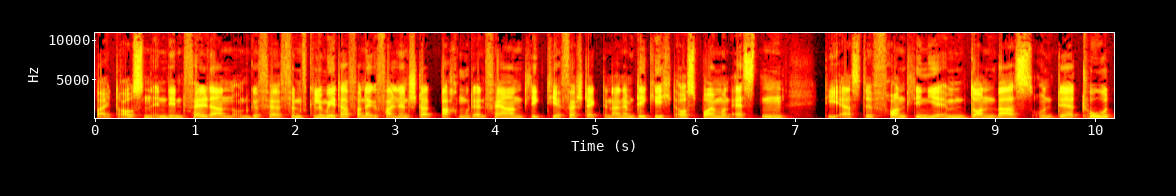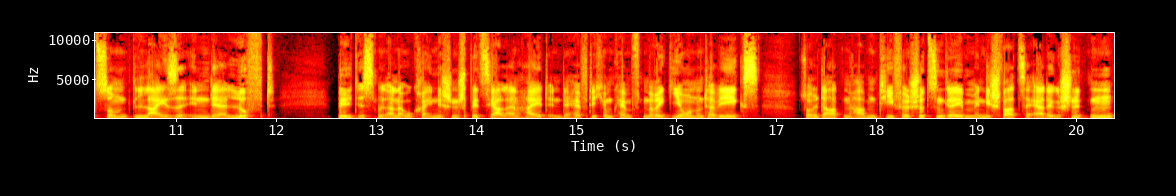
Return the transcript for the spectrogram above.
Weit draußen in den Feldern, ungefähr fünf Kilometer von der gefallenen Stadt Bachmut entfernt, liegt hier versteckt in einem Dickicht aus Bäumen und Ästen die erste Frontlinie im Donbass und der Tod summt leise in der Luft. Bild ist mit einer ukrainischen Spezialeinheit in der heftig umkämpften Region unterwegs. Soldaten haben tiefe Schützengräben in die schwarze Erde geschnitten.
